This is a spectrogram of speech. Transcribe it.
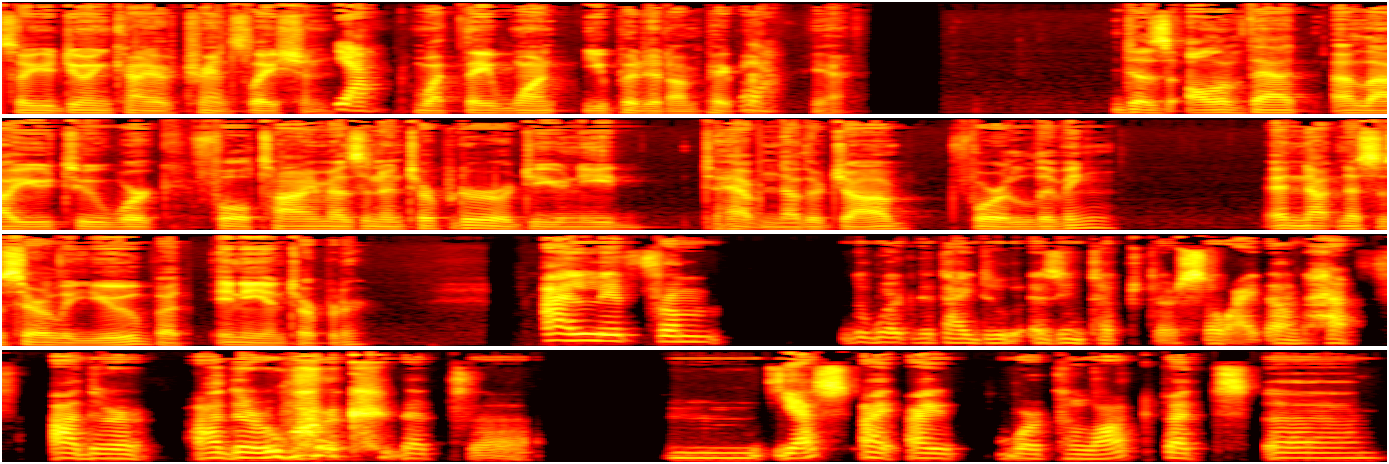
So you're doing kind of translation. Yeah. What they want, you put it on paper. Yeah. Yeah. Does all of that allow you to work full time as an interpreter, or do you need to have another job for a living? And not necessarily you, but any interpreter? I live from the work that I do as interpreter, so I don't have other other work that. Uh, mm, yes, I, I work a lot, but um,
